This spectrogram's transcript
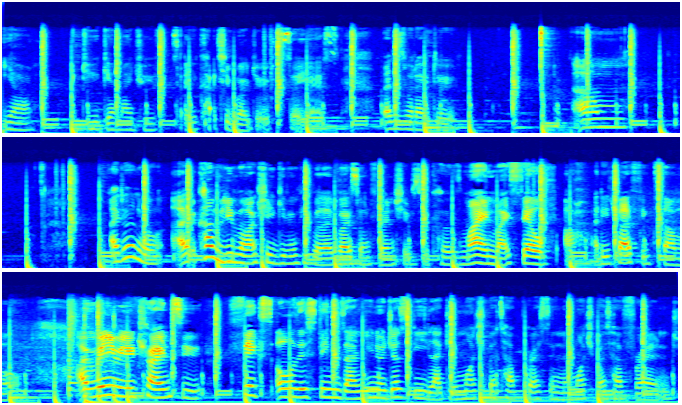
yeah, do you get my drift? Are you catching my drift? So yes, that is what I do. Um I don't know. I can't believe I'm actually giving people advice on friendships because mine, myself, ah, I did try to fix some. I'm really, really trying to fix all these things and you know just be like a much better person, a much better friend.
